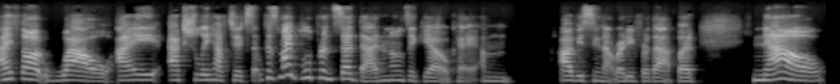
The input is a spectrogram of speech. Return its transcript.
I thought, wow, I actually have to accept because my blueprint said that. And I was like, yeah, okay, I'm obviously not ready for that. But now,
